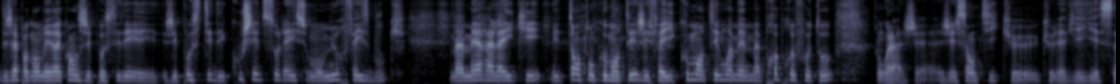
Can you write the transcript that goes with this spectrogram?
Déjà pendant mes vacances, j'ai posté, j'ai posté des couchers de soleil sur mon mur Facebook. Ma mère a liké, mes tantes ont commenté. J'ai failli commenter moi-même ma propre photo. Donc voilà, j'ai, senti que, que la vieillesse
